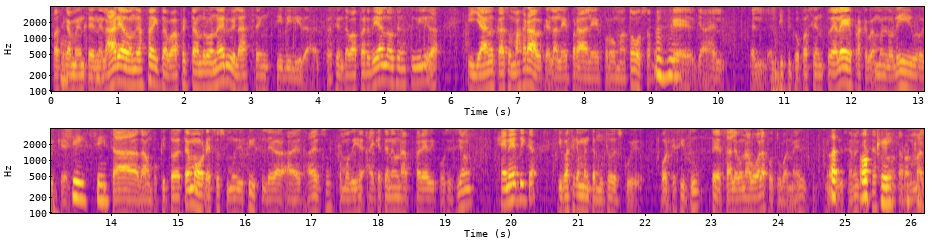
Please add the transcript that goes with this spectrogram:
Básicamente en el área donde afecta va afectando los nervios y la sensibilidad. El paciente va perdiendo sensibilidad y ya en el caso más grave, que es la lepra lepromatosa, que ya es el, el, típico paciente de lepra que vemos en los libros y que quizá da un poquito de temor, eso es muy difícil llegar a, a, eso. Como dije, hay que tener una predisposición genética y básicamente mucho descuido. Porque si tú te sale una bola, pues tú vas al médico. Y tú dices, no, ¿qué es está normal.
